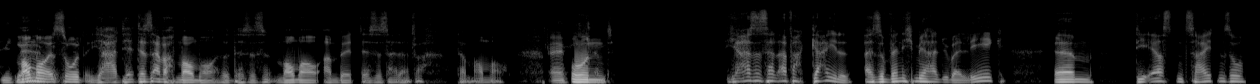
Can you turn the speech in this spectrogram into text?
Miguel. Mau Mau ist so, ja, der, das ist einfach Mau Mau. Also das ist Mau Mau Ambit, das ist halt einfach der Mau Mau. Und ja, es ist halt einfach geil. Also wenn ich mir halt überlege, ähm, die ersten Zeiten so,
